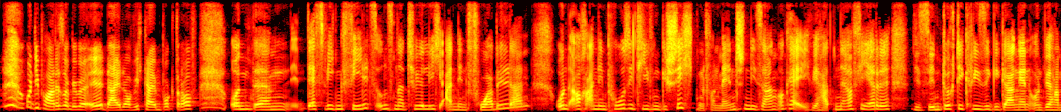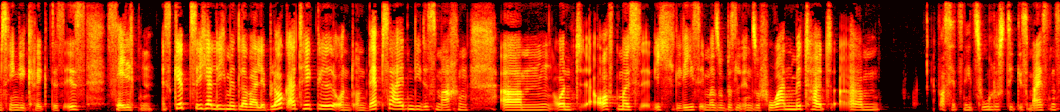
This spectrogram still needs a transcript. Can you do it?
Und die Paare sagen immer, ey, äh, nein, da habe ich keinen Bock drauf. Und ähm, deswegen fehlt es uns natürlich an den Vorbildern und auch an den positiven Geschichten von Menschen, die sagen, okay, wir hatten eine Affäre, wir sind durch die Krise gegangen und wir haben es hingekriegt. Das ist selten. Es gibt sicherlich mittlerweile Blogartikel und, und Webseiten, die das machen. Ähm, und oftmals, ich lese immer so ein bisschen in so Foren mit, halt, ähm, was jetzt nicht so lustig ist meistens.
